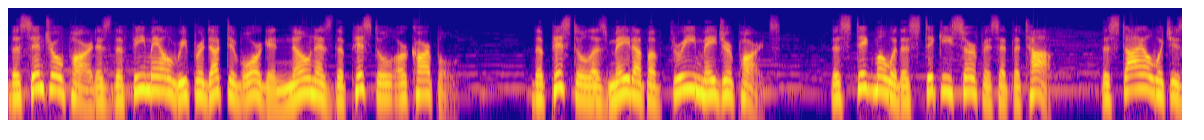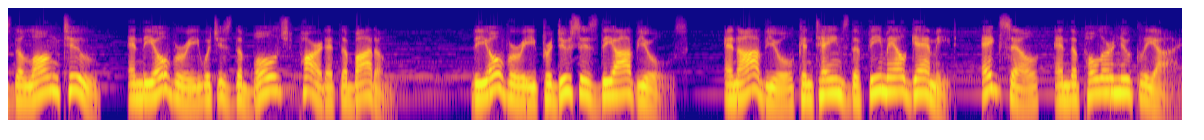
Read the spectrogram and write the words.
The central part is the female reproductive organ known as the pistil or carpel. The pistil is made up of three major parts. The stigma with a sticky surface at the top, the style which is the long tube, and the ovary which is the bulged part at the bottom. The ovary produces the ovules. An ovule contains the female gamete, egg cell, and the polar nuclei.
